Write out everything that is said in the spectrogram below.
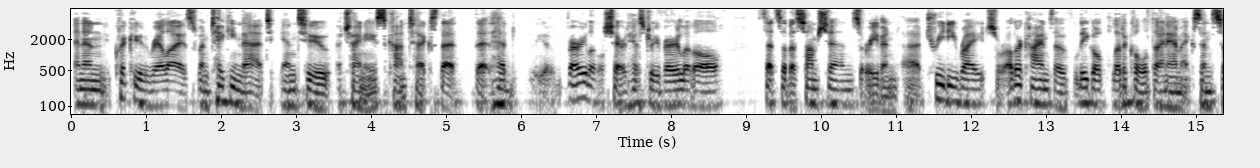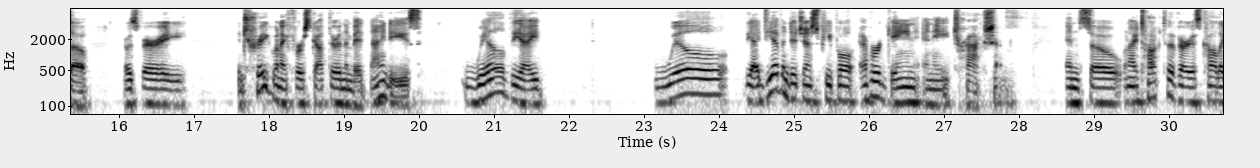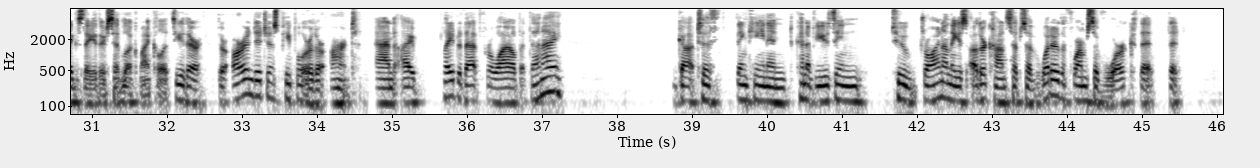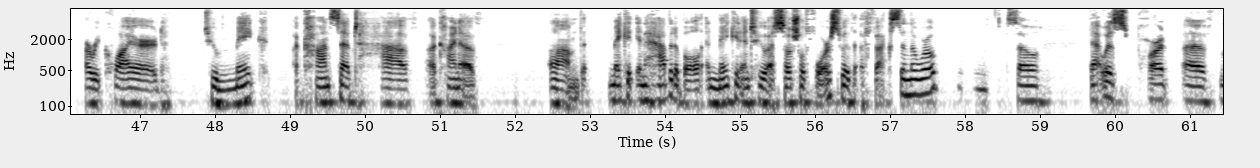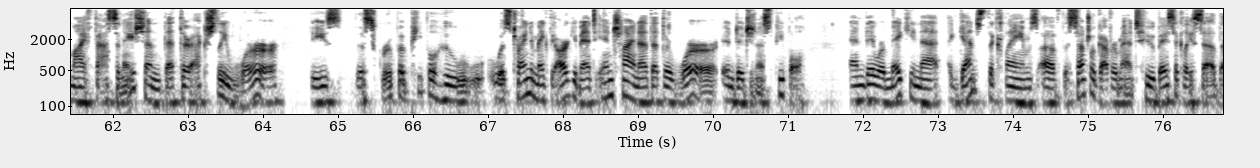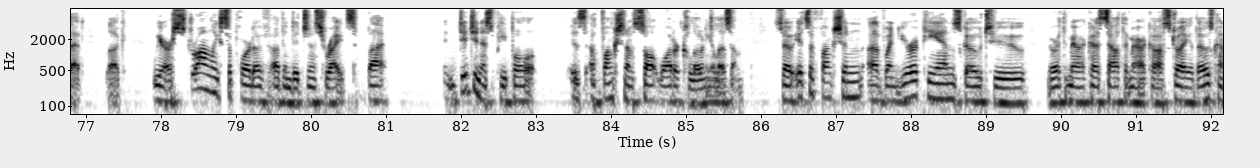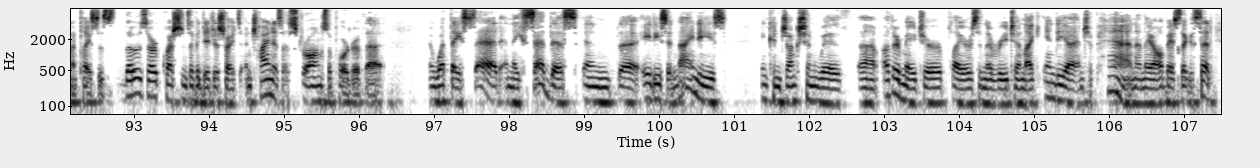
And then quickly realized when taking that into a Chinese context that, that had you know, very little shared history, very little sets of assumptions or even uh, treaty rights or other kinds of legal political dynamics. And so I was very intrigued when I first got there in the mid 90s. Will the will the idea of indigenous people ever gain any traction? And so when I talked to various colleagues, they either said, look, Michael, it's either there are indigenous people or there aren't. And I played with that for a while, but then I got to thinking and kind of using to drawing on these other concepts of what are the forms of work that, that are required to make a concept have a kind of um, make it inhabitable and make it into a social force with effects in the world. Mm-hmm. So that was part of my fascination that there actually were these this group of people who was trying to make the argument in China that there were indigenous people. And they were making that against the claims of the central government, who basically said that, look, we are strongly supportive of indigenous rights, but indigenous people is a function of saltwater colonialism. So it's a function of when Europeans go to North America, South America, Australia, those kind of places, those are questions of indigenous rights. And China is a strong supporter of that. And what they said, and they said this in the 80s and 90s in conjunction with uh, other major players in the region like India and Japan, and they all basically said,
